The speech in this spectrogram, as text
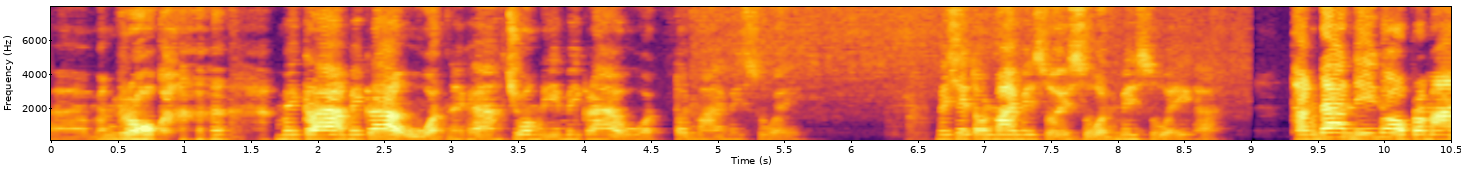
อ่ามันรก ไม่กล้าไม่กล้าอวดนะคะ ช่วงนี้ไม่กล้าอวด ต้นไม้ไม่สวย ไม่ใช่ต้นไม้ไม่สวยสวนไม่สวยค่ะ ทางด้านนี้ก็ประมาณ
